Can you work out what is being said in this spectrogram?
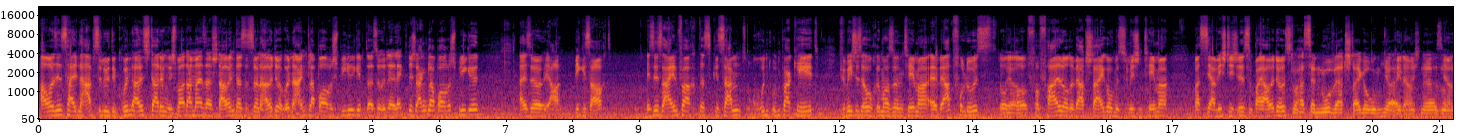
Aber es ist halt eine absolute Grundausstattung. Ich war damals erstaunt, dass es so ein Auto ohne anklappbare Spiegel gibt, also ohne elektrisch anklappbare Spiegel. Also ja, wie gesagt, es ist einfach das Gesamtrundumpaket. Für mich ist auch immer so ein Thema äh, Wertverlust oder Ja. Verfall oder Wertsteigerung ist für mich ein Thema, was sehr wichtig ist bei Autos. Du hast ja nur Wertsteigerung hier Genau. eigentlich, ne? Also Ja.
